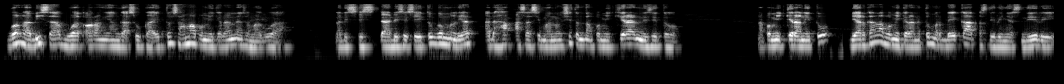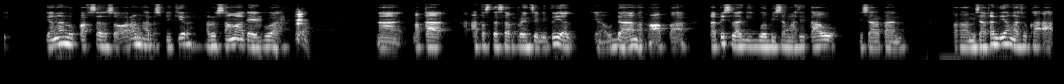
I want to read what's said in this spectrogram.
gue nggak bisa buat orang yang nggak suka itu sama pemikirannya sama gue. Nah di sisi, nah, di sisi itu gue melihat ada hak asasi manusia tentang pemikiran di situ. Nah pemikiran itu biarkanlah pemikiran itu merdeka atas dirinya sendiri. Jangan lu paksa seseorang harus pikir harus sama kayak gue. Nah maka atas dasar prinsip itu ya ya udah nggak apa-apa tapi selagi gue bisa ngasih tahu misalkan eh, misalkan dia nggak suka A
